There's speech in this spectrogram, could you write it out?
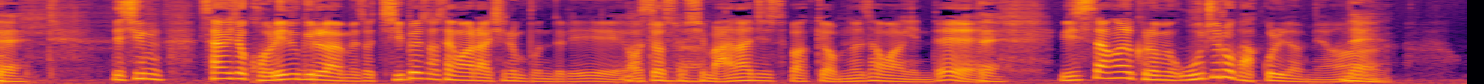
네. 근데 지금 사회적 거리두기를 하면서 집에서 생활하시는 분들이 맞습니다. 어쩔 수 없이 많아질 수밖에 없는 상황인데 네. 일상을 그러면 우주로 바꾸려면 네.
